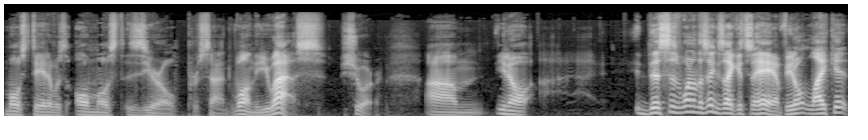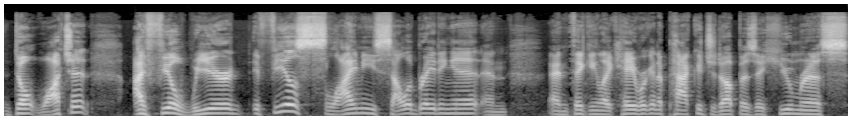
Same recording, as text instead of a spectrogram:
most data was almost 0%. Well, in the U.S., sure. Um, you know, this is one of those things I could say, hey, if you don't like it, don't watch it. I feel weird. It feels slimy celebrating it and and thinking like, hey, we're gonna package it up as a humorous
